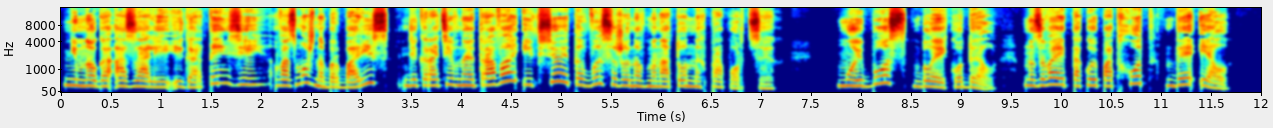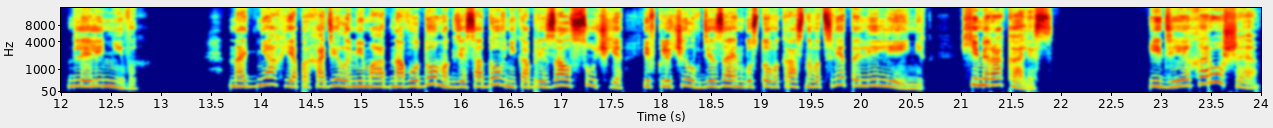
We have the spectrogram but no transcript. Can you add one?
Немного азалии и гортензий, возможно, барбарис, декоративная трава, и все это высажено в монотонных пропорциях. Мой босс, Блейк Одел, называет такой подход «ДЛ» — для ленивых. На днях я проходила мимо одного дома, где садовник обрезал сучья и включил в дизайн густого красного цвета лилейник — химерокалис. Идея хорошая,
